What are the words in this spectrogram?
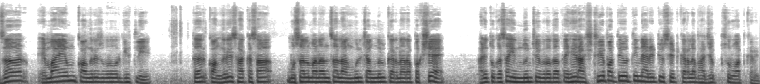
जर एम आय एम काँग्रेसबरोबर घेतली तर काँग्रेस हा कसा मुसलमानांचा लांगुल चांगुल करणारा पक्ष आहे आणि तो कसा हिंदूंच्या विरोधात आहे हे राष्ट्रीय पातळीवरती नॅरेटिव्ह सेट करायला भाजप सुरुवात करेल.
